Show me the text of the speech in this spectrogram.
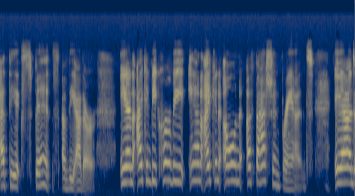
at the expense of the other and I can be curvy and I can own a fashion brand and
